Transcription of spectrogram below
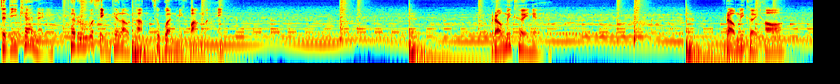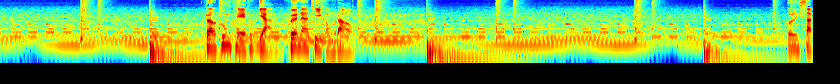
จะดีแค่ไหน ถ้ารู้ว่าสิ่งที่เราทำทุกวันมีความหมาย เราไม่เคยเหนื่อย เราไม่เคยท้อ เราทุ่มเททุกอย่างเพื่อหน้าที่ของเราบริษัท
